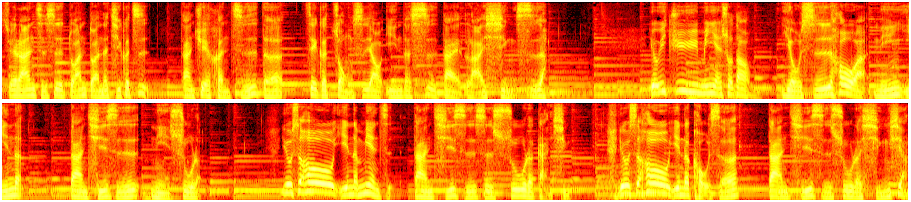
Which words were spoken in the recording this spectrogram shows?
虽然只是短短的几个字，但却很值得。这个总是要赢的世代来醒思啊！有一句名言说道：“有时候啊，您赢了，但其实你输了；有时候赢了面子，但其实是输了感情；有时候赢了口舌，但其实输了形象；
